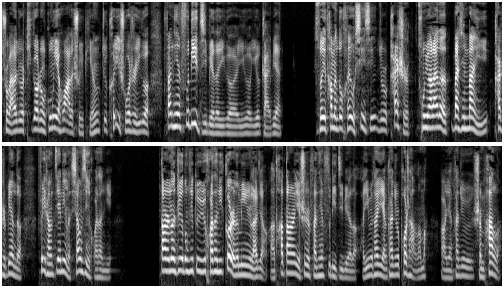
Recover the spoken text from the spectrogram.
说白了就是提高这种工业化的水平，就可以说是一个翻天覆地级别的一个一个一个改变，所以他们都很有信心，就是开始从原来的半信半疑，开始变得非常坚定的相信怀特尼。当然呢，这个东西对于怀特尼个人的命运来讲啊，他当然也是翻天覆地级别的啊，因为他眼看就是破产了嘛，啊，眼看就审判了。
